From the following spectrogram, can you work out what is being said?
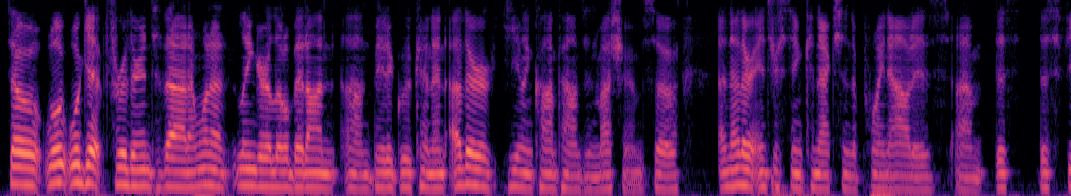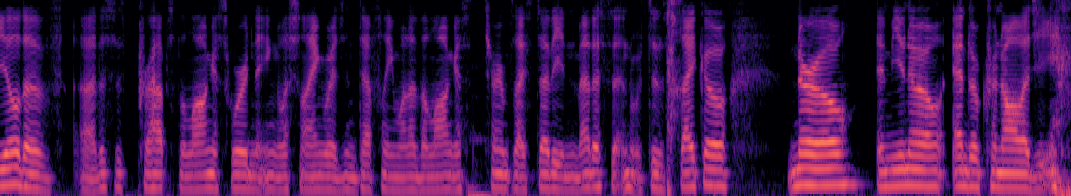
So we'll we'll get further into that. I want to linger a little bit on on beta glucan and other healing compounds in mushrooms. So another interesting connection to point out is um, this this field of uh, this is perhaps the longest word in the English language and definitely one of the longest terms I studied in medicine, which is psycho neuro immunoendocrinology.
